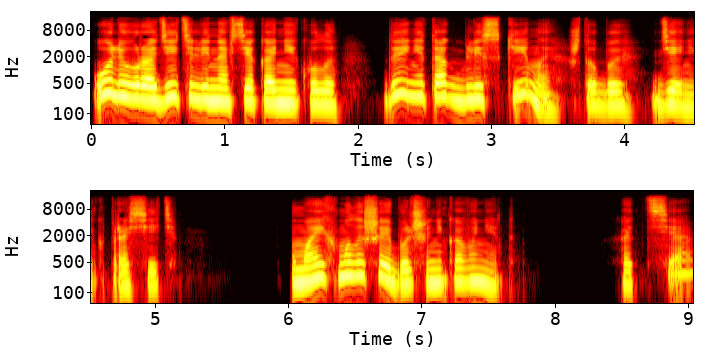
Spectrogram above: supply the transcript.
Оля у родителей на все каникулы, да и не так близки мы, чтобы денег просить. У моих малышей больше никого нет. Хотя...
